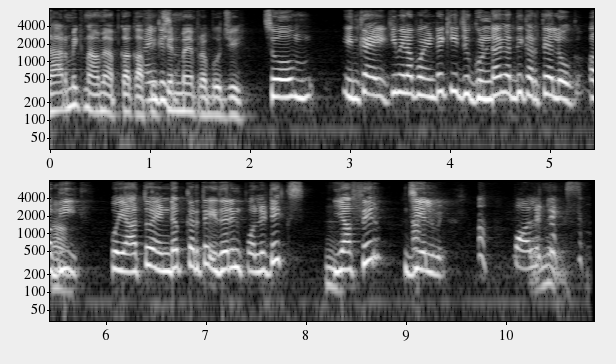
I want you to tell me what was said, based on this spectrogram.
धार्मिक नाम है आपका काफ़ी. चिन्मय प्रभु जी। सो इनका एक ही मेरा पॉइंट है कि जो गुंडागर्दी करते हैं लोग अभी हाँ. वो या तो एंड अप करते इधर इन पॉलिटिक्स या फिर जेल में। पॉलिटिक्स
